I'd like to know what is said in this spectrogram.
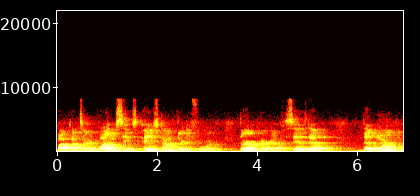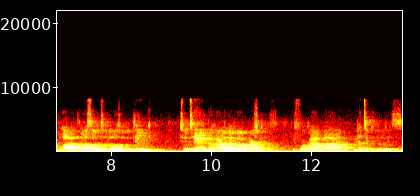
Bible Commentary, Volume 6, page 934. Third paragraph It says that that warning applies also to those who think to attain the higher level of righteousness before God by meticulous,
